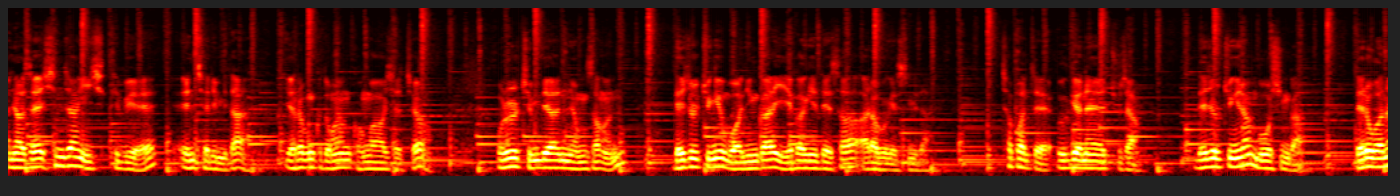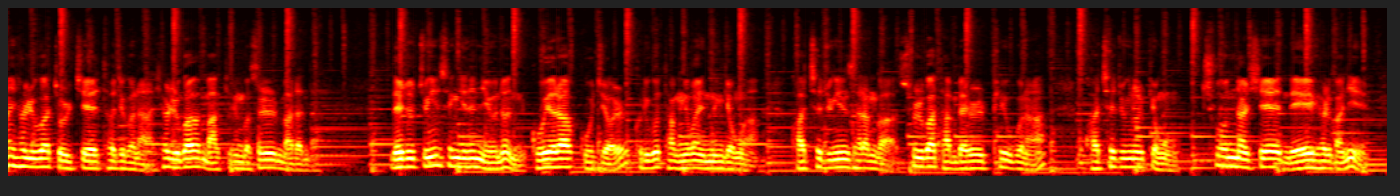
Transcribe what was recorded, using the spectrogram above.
안녕하세요. 신장 이식TV의 엔첼입니다. 여러분 그동안 건강하셨죠? 오늘 준비한 영상은 뇌졸중의 원인과 예방에 대해서 알아보겠습니다. 첫 번째, 의견의 주장. 뇌졸중이란 무엇인가? 내려가는 혈류가 졸지에 터지거나 혈류가 막히는 것을 말한다. 뇌졸중이 생기는 이유는 고혈압, 고지혈, 그리고 당뇨가 있는 경우와 과체중인 사람과 술과 담배를 피우거나 과체중일 경우 추운 날씨에 뇌혈관이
